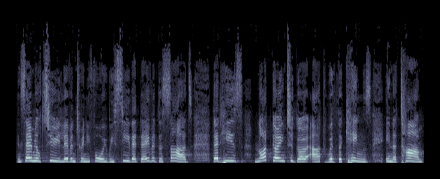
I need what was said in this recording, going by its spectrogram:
In Samuel 2 11 24, we see that David decides that he's not going to go out with the kings in a time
